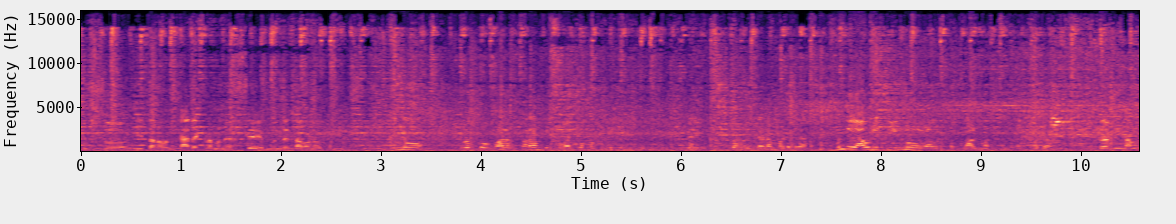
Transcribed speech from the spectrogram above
ಬುಕ್ಸು ಈ ಥರ ಒಂದು ಕಾರ್ಯಕ್ರಮ ನಡೆಸಿ ಮುಂದೆ ತಗೊಂಡು ಹೋಗ್ತೀವಿ ಇನ್ನು ಇವತ್ತು ಭಾಳ ಪ್ರಾರಂಭಿಕವಾಗಿ ಮಕ್ಕಳಿಗೆ ಮಕ್ಕಳಿಗೆ ಪುಸ್ತಕ ಮಾಡಿದ್ರೆ ಮುಂದೆ ಯಾವ ರೀತಿ ಇನ್ನೂ ಯಾವ ರೀತಿ ಪ್ಲಾನ್ ಮಾಡ್ತಾರೆ? ಹೌದಾ? ಸರ್, ನಮ್ಮ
